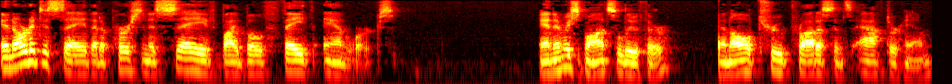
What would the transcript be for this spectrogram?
in order to say that a person is saved by both faith and works. And in response, Luther and all true Protestants after him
